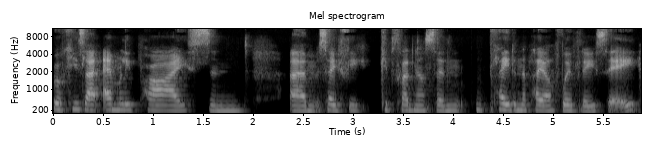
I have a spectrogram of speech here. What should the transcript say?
rookies like Emily Price and um, Sophie Gibbs Nelson played in the playoff with Lucy.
